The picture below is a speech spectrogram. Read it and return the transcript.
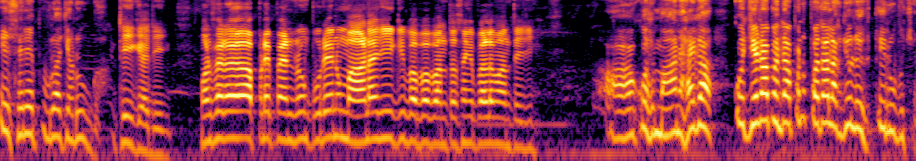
ਇਹ ਸਿਰੇ ਪੂਰਾ ਚੜੂਗਾ। ਠੀਕ ਹੈ ਜੀ। ਹੁਣ ਫਿਰ ਆਪਣੇ ਪਿੰਡ ਨੂੰ ਪੂਰੇ ਨੂੰ ਮਾਣ ਹੈ ਜੀ ਕਿ ਬਾਬਾ ਬੰਤਾ ਸਿੰਘ ਪਹਿਲਵਾਨ ਤੇ ਜੀ। ਆ ਕੁਝ ਮਾਨ ਹੈਗਾ। ਕੋਈ ਜਿਹੜਾ ਬੰਦਾ ਆਪਾਂ ਨੂੰ ਪਤਾ ਲੱਗ ਜੂ ਲਿਖਤੀ ਰੂਪ ਚ।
